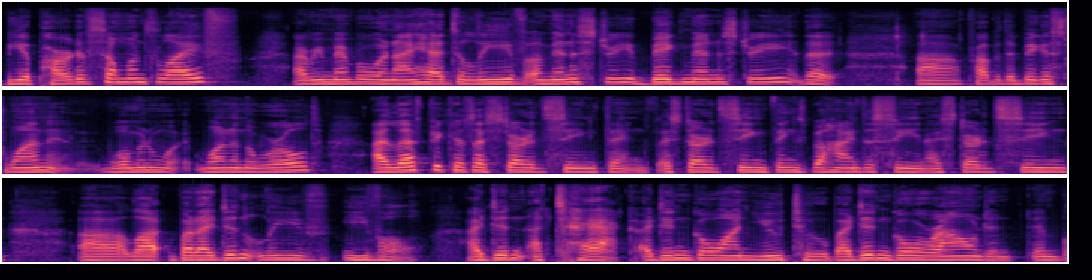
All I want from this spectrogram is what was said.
be a part of someone's life. I remember when I had to leave a ministry, a big ministry, that uh, probably the biggest one, woman one in the world. I left because I started seeing things. I started seeing things behind the scene. I started seeing uh, a lot, but I didn't leave evil. I didn't attack. I didn't go on YouTube. I didn't go around and, and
